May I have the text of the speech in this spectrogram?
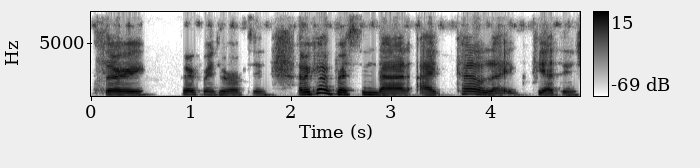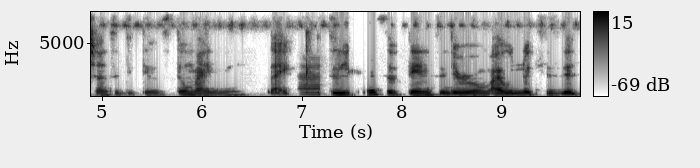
sorry, sorry for interrupting. I'm the kind of person that I kind of like pay attention to details. Don't mind me. Like uh, the littlest of things in the room, I will notice it.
